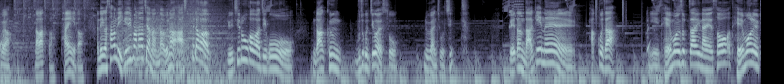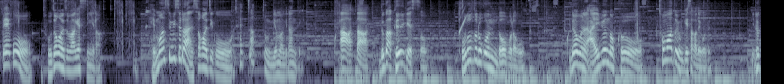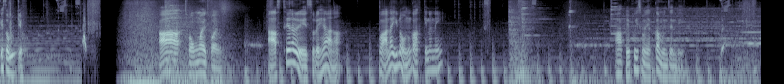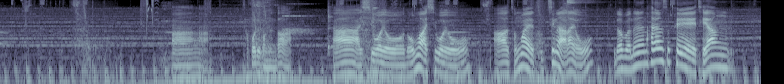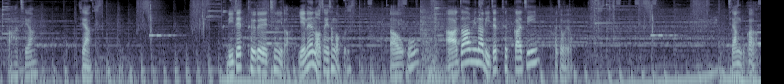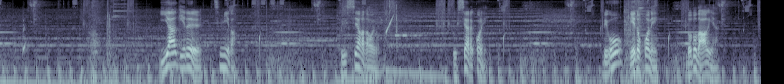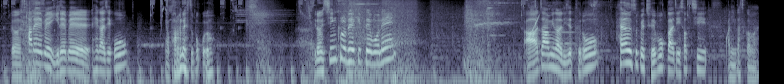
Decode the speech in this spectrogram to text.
뭐야? 나갔다. 다행이다. 근데 이거 상대 이길만 하지 않았나? 왜냐면 아스트라가 묘지로 가가지고 난 그럼 무조건 찍어야 했어. 근데 왜 안 찍었지? 일단 낙인을 바꾸자. 이 데몬 숫자리나에서 데몬을 빼고 조정을 좀 하겠습니다. 데몬 스미스를 안 써가지고 살짝 좀 위험하긴 한데. 아 맞다. 누가 그 얘기했어. 도로드로곤 넣어보라고. 이러면은 알비온 넣고 토마도 용기사가 되거든 이렇게 써볼게요 아 정말 좋아요 아 스테라를 일소를 해야 하나? 뭐 안할 일은 없는 것 같기는 해. 아 벨포 있으면 약간 문제인데. 아 저거를 박는다. 아 아쉬워요. 너무 아쉬워요. 아 정말 좋지는 않아요. 이러면은 하얀 숲의 재앙 아 재앙 재앙 리제트를 칩니다. 얘는 어차피 상관없거든. 나오고 아잠이나 리제트까지 가져와요. 재앙도 깔아. 이야기를 칩니다. 루시아가 나와요. 루시아를 꺼내. 그리고 얘도 꺼내. 너도 나와 그냥. 그럼 4레벨, 2레벨 해가지고 그냥 바로 내서 뽑고요. 이런 싱크로를 했기 때문에 아잠이나 리제트로 하얀 숲의 죄보까지 서치 아닌가 잠깐만.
